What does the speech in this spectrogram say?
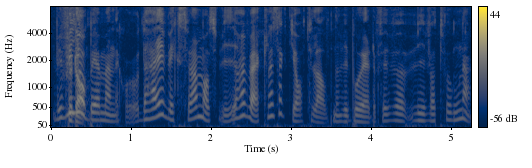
Vi blir dem. jobbiga människor och det här är växt fram oss. Vi har verkligen sagt ja till allt när vi började för vi var, vi var tvungna.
